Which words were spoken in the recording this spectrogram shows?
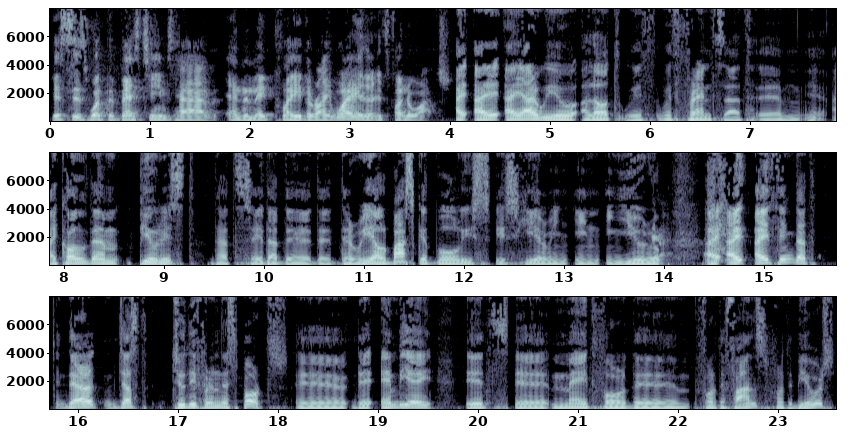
this is what the best teams have, and then they play the right way. It's fun to watch. I, I, I argue a lot with, with friends that um, I call them purists that say that the, the, the real basketball is, is here in, in, in Europe. Yeah. I, I, I think that there are just two different sports. Uh, the NBA it's uh, made for the for the fans, for the viewers,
